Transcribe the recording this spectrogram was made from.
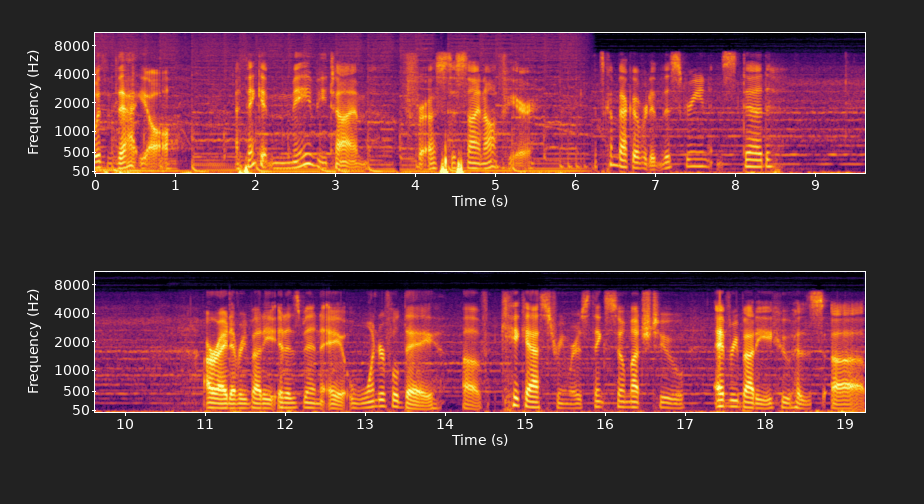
with that, y'all, I think it may be time for us to sign off here. Let's come back over to this screen instead. Alright, everybody, it has been a wonderful day of kick-ass streamers. Thanks so much to everybody who has uh,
